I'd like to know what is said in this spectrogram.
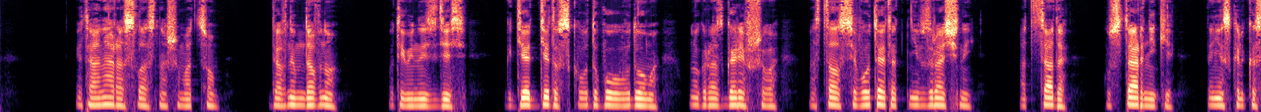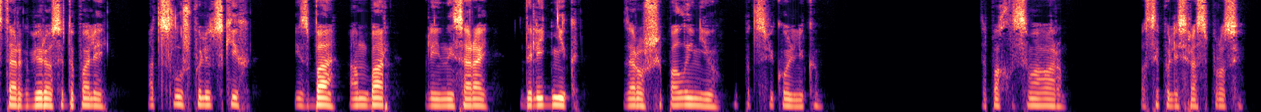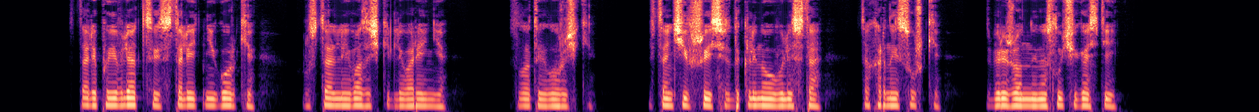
это она росла с нашим отцом. Давным-давно. Вот именно здесь, где от дедовского дубового дома, много раз горевшего, остался вот этот невзрачный. От сада, кустарники, да несколько старых берез и тополей. От служб людских, изба, амбар, глиняный сарай, да ледник, заросший полынью под свекольником. Запахло самоваром. Посыпались расспросы. Стали появляться из столетней горки хрустальные вазочки для варенья, золотые ложечки, истончившиеся до кленового листа, сахарные сушки, сбереженные на случай гостей.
